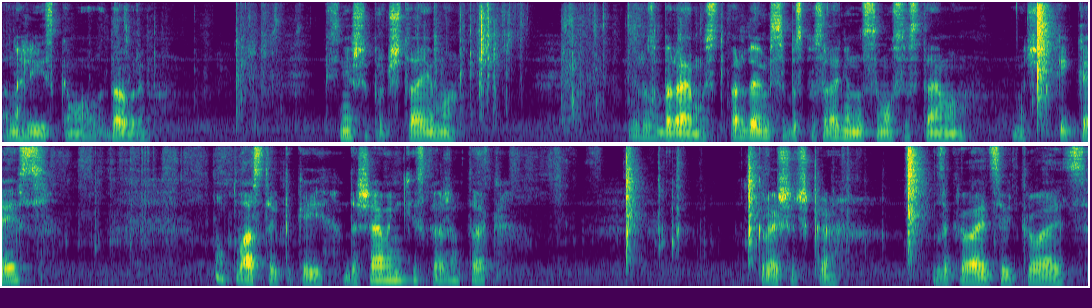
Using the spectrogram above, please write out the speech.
англійська мова. Добре. Пізніше прочитаємо і розберемось. Тепер дивимося безпосередньо на саму систему. Значить, такий кейс. Ну, пластик такий дешевенький, скажімо так. Кришечка закривається, відкривається.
